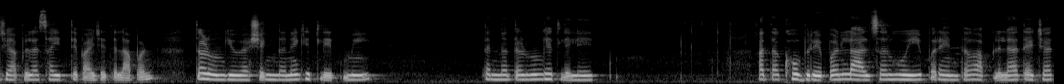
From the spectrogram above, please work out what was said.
जे आपल्याला साहित्य पाहिजे त्याला आपण तळून घेऊया. शेंगदाणे घेतलेत मी. त्यांना तळून घेतलेले आहेत. आता खोबरे पण लालसर होईपर्यंत आपल्याला त्याच्यात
